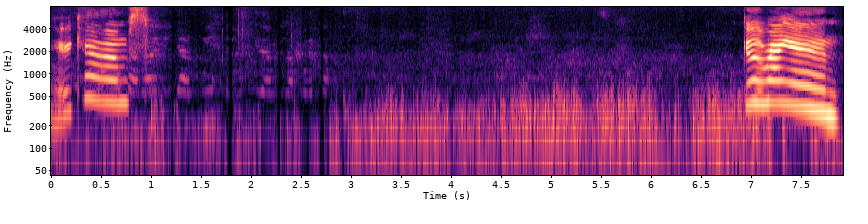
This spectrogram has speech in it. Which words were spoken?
Here he comes. Go, Ryan!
